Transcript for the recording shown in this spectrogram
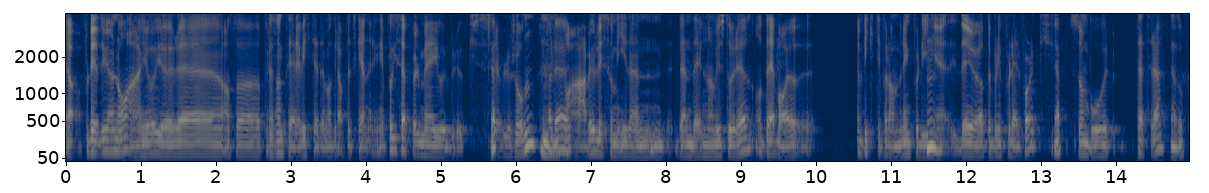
Ja, for det du gjør nå, er jo å gjøre, altså, presentere viktige demografiske endringer. F.eks. med jordbruksrevolusjonen. er det Nå er vi jo liksom i den, den delen av historien, og det var jo en viktig forandring, fordi det gjør at det blir flere folk Yep. som bor tettere. Nettopp.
